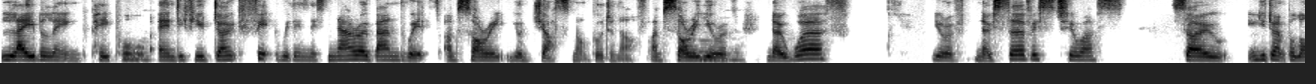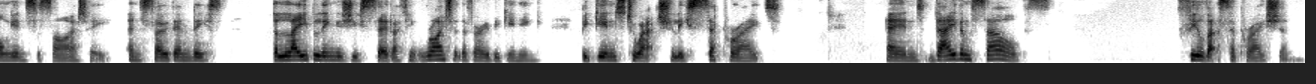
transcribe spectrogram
labeling people mm. and if you don't fit within this narrow bandwidth i'm sorry you're just not good enough i'm sorry mm. you're of mm. no worth you're of no service to us so you don't belong in society and so then this the labeling as you said i think right at the very beginning begins to actually separate and they themselves feel that separation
